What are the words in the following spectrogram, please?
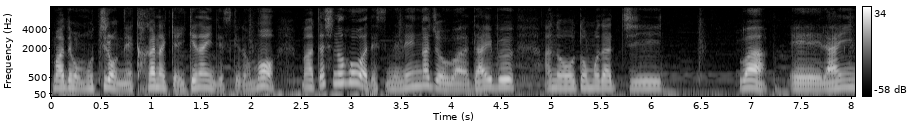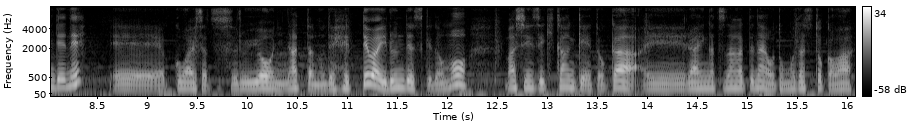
まあでももちろんね書かなきゃいけないんですけども、まあ、私の方はですね年賀状はだいぶあのお友達は、えー、LINE でねえー、ご挨拶するようになったので減ってはいるんですけども、まあ、親戚関係とか、えー、LINE がつながってないお友達とかは、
